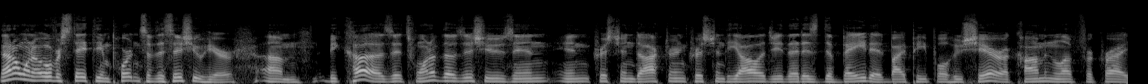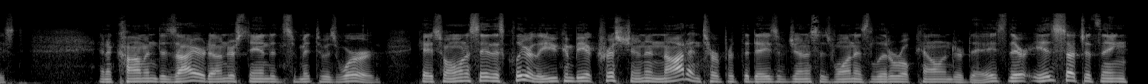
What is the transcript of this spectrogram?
Now, I don't want to overstate the importance of this issue here um, because it's one of those issues in, in Christian doctrine, Christian theology, that is debated by people who share a common love for Christ and a common desire to understand and submit to His Word. Okay, so I want to say this clearly. You can be a Christian and not interpret the days of Genesis 1 as literal calendar days. There is such a thing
